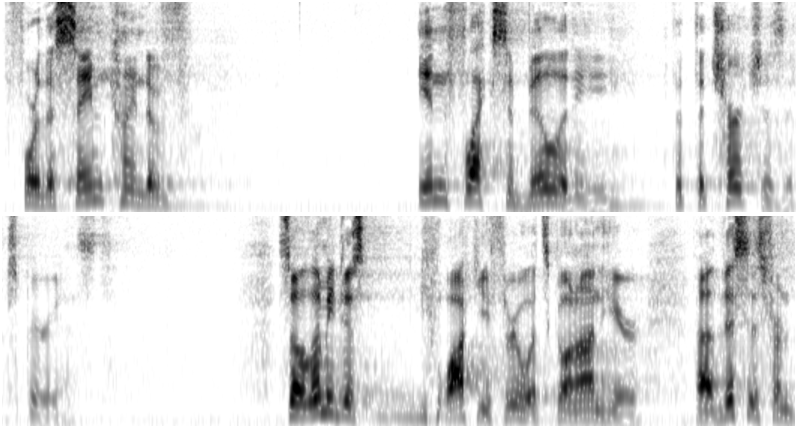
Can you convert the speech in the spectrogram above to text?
for the same kind of inflexibility that the church has experienced. So let me just walk you through what's going on here. Uh, this is from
